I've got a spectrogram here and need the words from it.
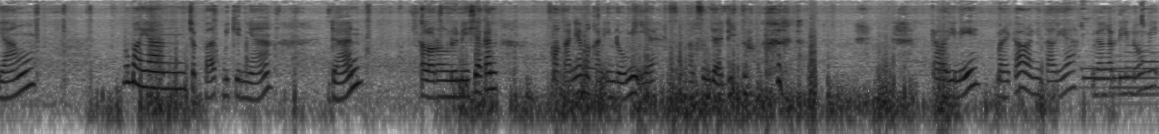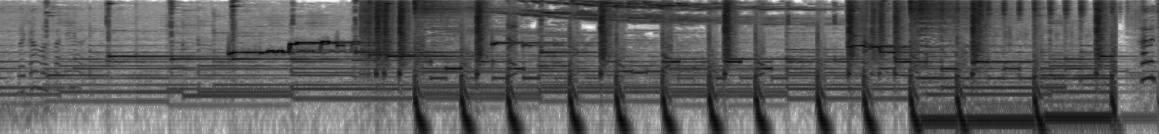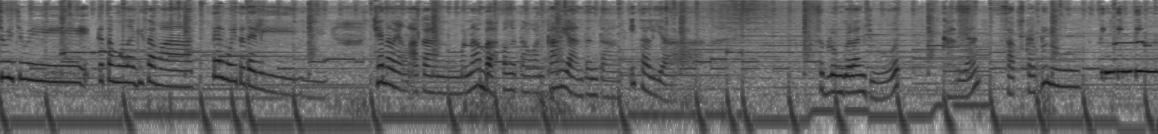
yang lumayan cepat bikinnya. Dan kalau orang Indonesia kan makannya makan Indomie ya langsung jadi tuh. Kalau ini mereka orang Italia nggak ngerti Indomie Channel yang akan menambah pengetahuan kalian tentang Italia. Sebelum gue lanjut, kalian subscribe dulu. Ting ting ting.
